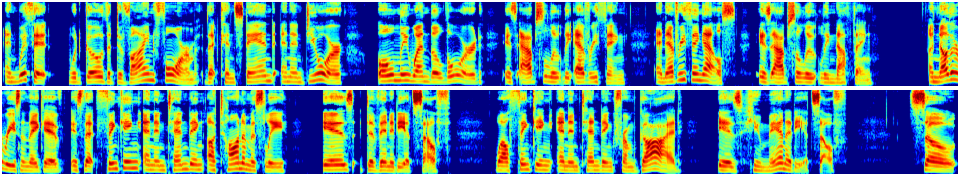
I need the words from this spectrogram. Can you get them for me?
and with it would go the divine form that can stand and endure only when the Lord is absolutely everything and everything else is absolutely nothing. Another reason they give is that thinking and intending autonomously is divinity itself, while thinking and intending from God is humanity itself. So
